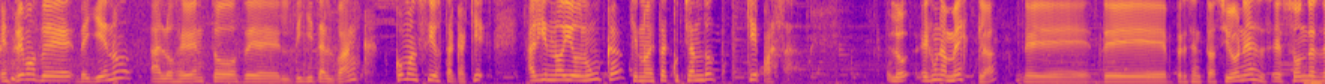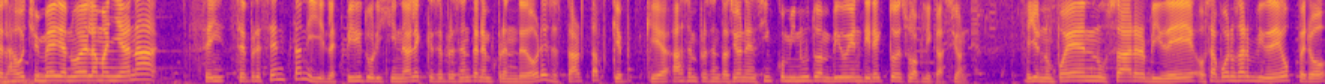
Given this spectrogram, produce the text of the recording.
Entremos de, de lleno a los eventos del Digital Bank. ¿Cómo han sido hasta acá? ¿Qué- ¿Alguien no ha ido nunca que nos está escuchando? ¿Qué pasa? Lo- es una mezcla de, de presentaciones, es- son desde las 8 y media, 9 de la mañana, se, se presentan y el espíritu original es que se presenten emprendedores, startups, que, que hacen presentaciones en 5 minutos en vivo y en directo de su aplicación. Ellos no pueden usar video, o sea, pueden usar videos, pero,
